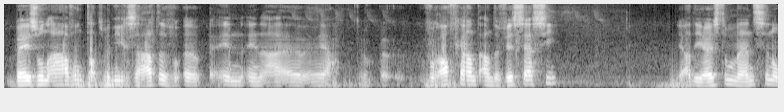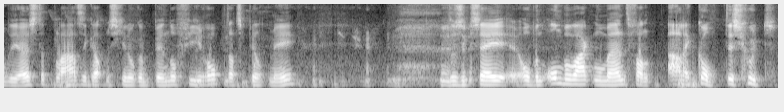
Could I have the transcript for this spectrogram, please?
bij zo'n avond dat we hier zaten, in, in, ja, voorafgaand aan de vissessie. Ja, de juiste mensen op de juiste plaats. Ik had misschien ook een pin of vier op, dat speelt mee. Dus ik zei op een onbewaakt moment van, allee kom, het is goed.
